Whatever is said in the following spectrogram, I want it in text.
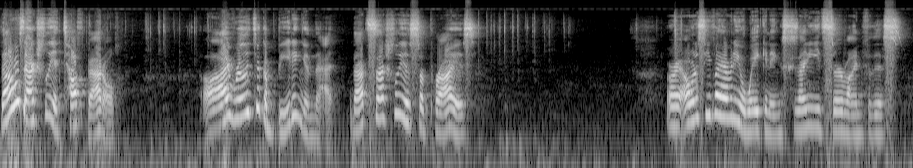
That was actually a tough battle. Uh, I really took a beating in that. That's actually a surprise. Alright, I want to see if I have any awakenings, because I need Servine for this.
